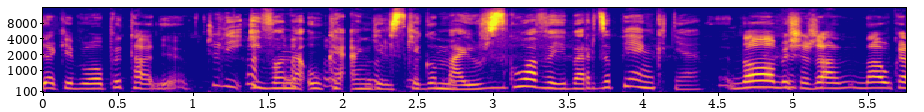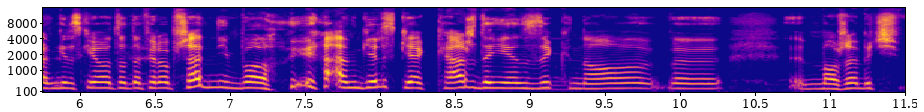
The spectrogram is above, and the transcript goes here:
jakie było pytanie. Czyli Iwo naukę angielskiego ma już z głowy i bardzo pięknie. No, myślę, że an- nauka angielskiego to dopiero przed nim, bo angielski, jak każdy język, no, y, y, może być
